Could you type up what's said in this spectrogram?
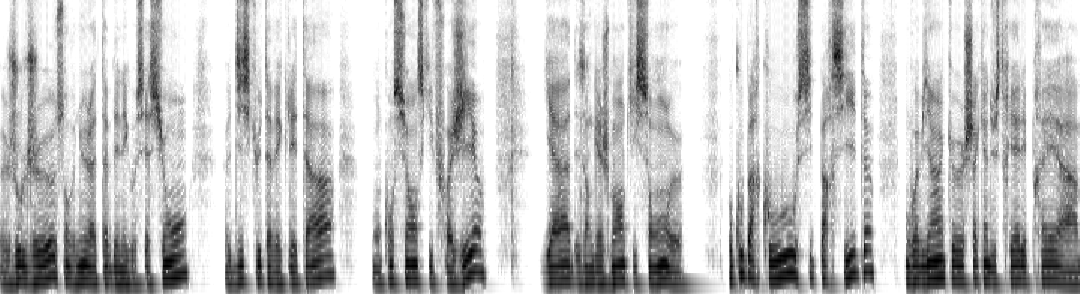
euh, jouent le jeu, sont venus à la table des négociations, euh, discutent avec l'État, ont conscience qu'il faut agir. Il y a des engagements qui sont euh, au coup par coup, site par site. On voit bien que chaque industriel est prêt à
